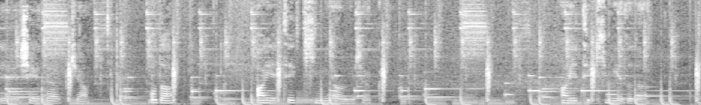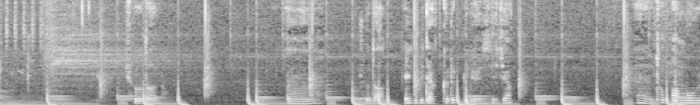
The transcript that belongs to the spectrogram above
eee, şeyde yapacağım. O da ayeti kimya olacak. Ayeti kimyada da şuradan ee, şuradan 51 dakikalık video izleyeceğim. Ee, toplam bu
